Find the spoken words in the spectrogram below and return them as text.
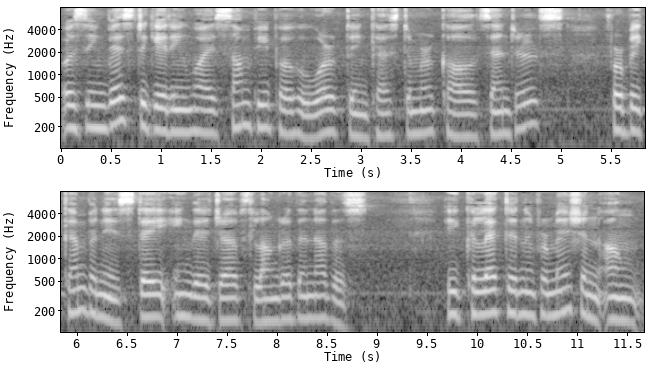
was investigating why some people who worked in customer call centers for big companies stay in their jobs longer than others. He collected information on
